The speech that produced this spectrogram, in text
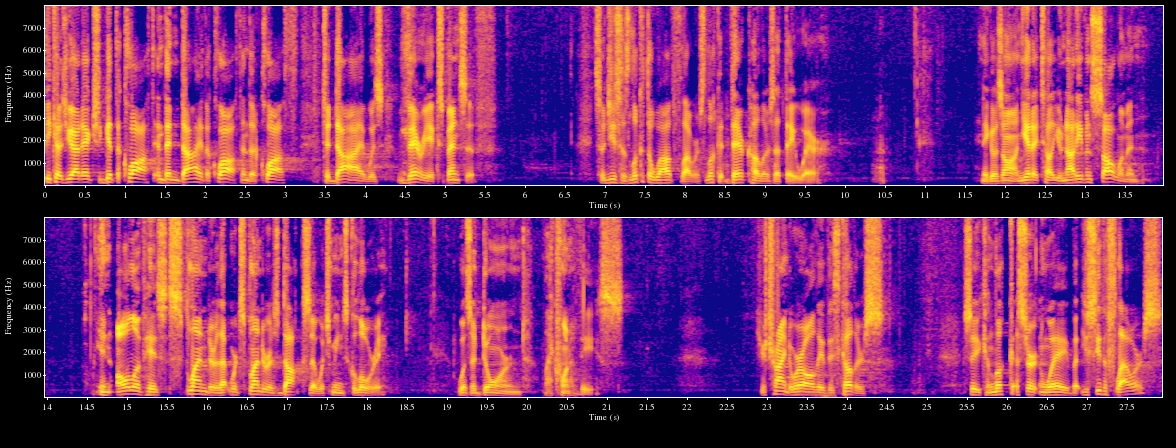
Because you had to actually get the cloth and then dye the cloth, and the cloth to dye was very expensive. So Jesus says, Look at the wildflowers, look at their colors that they wear. And he goes on, Yet I tell you, not even Solomon, in all of his splendor, that word splendor is doxa, which means glory was adorned like one of these. You're trying to wear all of these colors so you can look a certain way, but you see the flowers?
